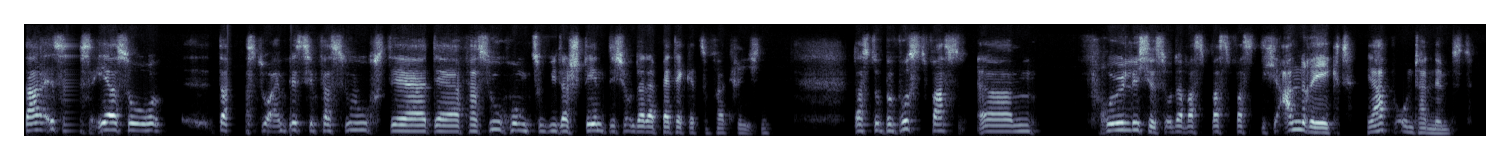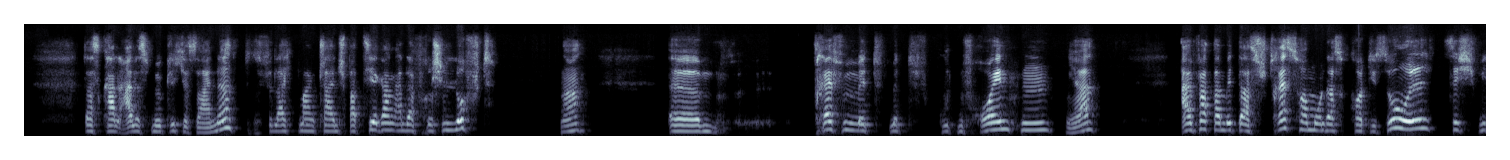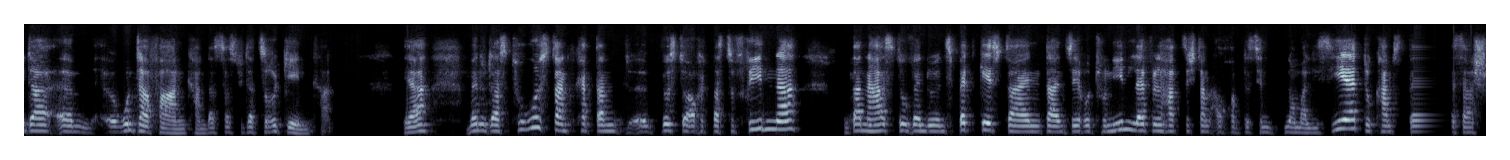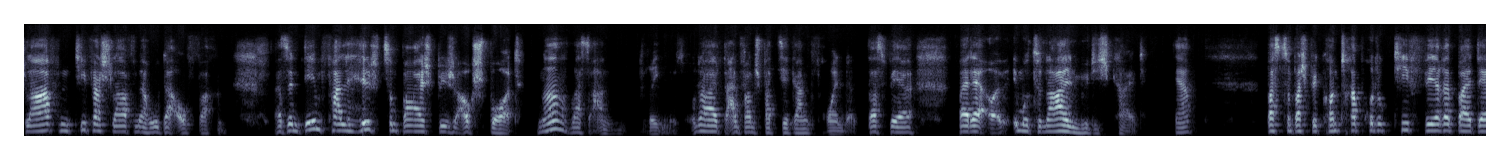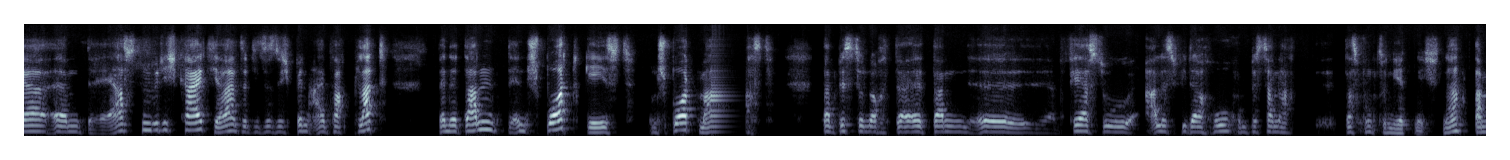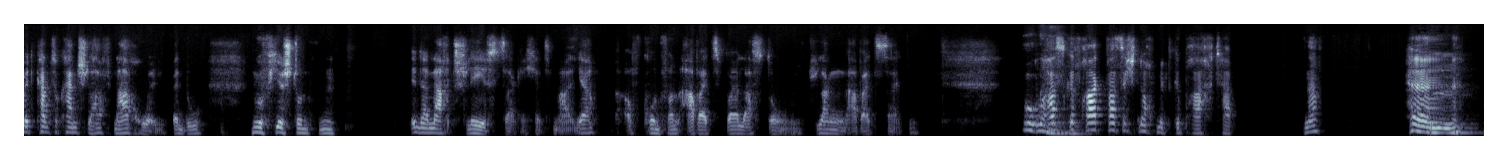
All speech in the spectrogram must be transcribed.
da ist es eher so, dass du ein bisschen versuchst, der, der Versuchung zu widerstehen, dich unter der Bettdecke zu verkriechen. Dass du bewusst was ähm, Fröhliches oder was, was, was dich anregt, ja, unternimmst. Das kann alles Mögliche sein. Ne? Vielleicht mal einen kleinen Spaziergang an der frischen Luft. Ne? Ähm, Treffen mit, mit guten Freunden, ja. Einfach damit das Stresshormon, das Cortisol, sich wieder ähm, runterfahren kann, dass das wieder zurückgehen kann. Ja, wenn du das tust, dann, dann äh, wirst du auch etwas zufriedener und dann hast du, wenn du ins Bett gehst, dein, dein Serotonin-Level hat sich dann auch ein bisschen normalisiert. Du kannst besser schlafen, tiefer schlafen, erholter aufwachen. Also in dem Fall hilft zum Beispiel auch Sport, ne, was anregendes. Oder halt einfach ein Spaziergang, Freunde. Das wäre bei der emotionalen Müdigkeit. Ja. Was zum Beispiel kontraproduktiv wäre bei der, ähm, der ersten Müdigkeit, ja, also dieses Ich bin einfach platt. Wenn du dann in Sport gehst und Sport machst, dann bist du noch, dann äh, fährst du alles wieder hoch und bist danach, das funktioniert nicht. Ne? Damit kannst du keinen Schlaf nachholen, wenn du nur vier Stunden in der Nacht schläfst, sage ich jetzt mal, ja, aufgrund von Arbeitsbelastung und langen Arbeitszeiten. Okay. Du hast gefragt, was ich noch mitgebracht habe. Ne? Hm.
